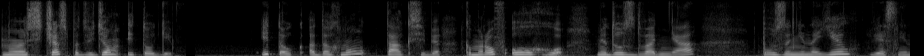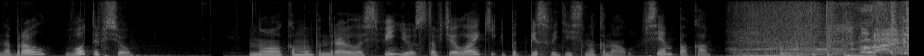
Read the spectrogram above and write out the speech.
Ну а сейчас подведем итоги. Итог. Отдохнул так себе. Комаров ого. Медуз два дня. Пузо не наел, вес не набрал. Вот и все. Ну а кому понравилось видео, ставьте лайки и подписывайтесь на канал. Всем пока. Alright.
